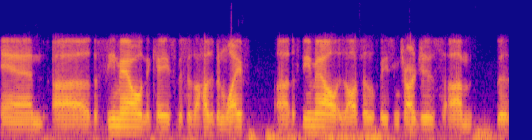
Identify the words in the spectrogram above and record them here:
and uh, the female in the case, this is a husband wife. Uh, the female is also facing charges. Um, the,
